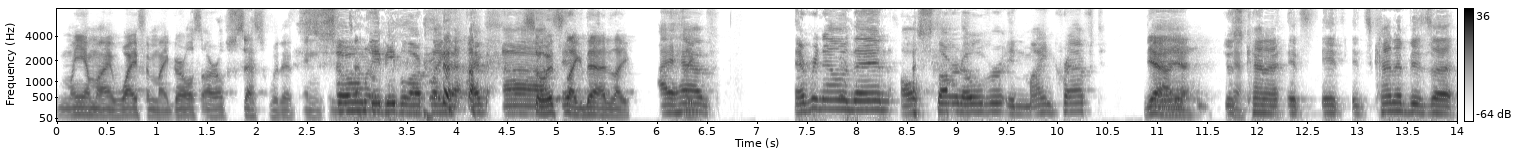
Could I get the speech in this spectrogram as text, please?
me and my wife and my girls are obsessed with it. so Nintendo. many people are playing that. I've, uh, so it's like that. Like I have every now and then I'll start over in Minecraft. yeah, yeah. Just kind of it's it it's kind of is a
